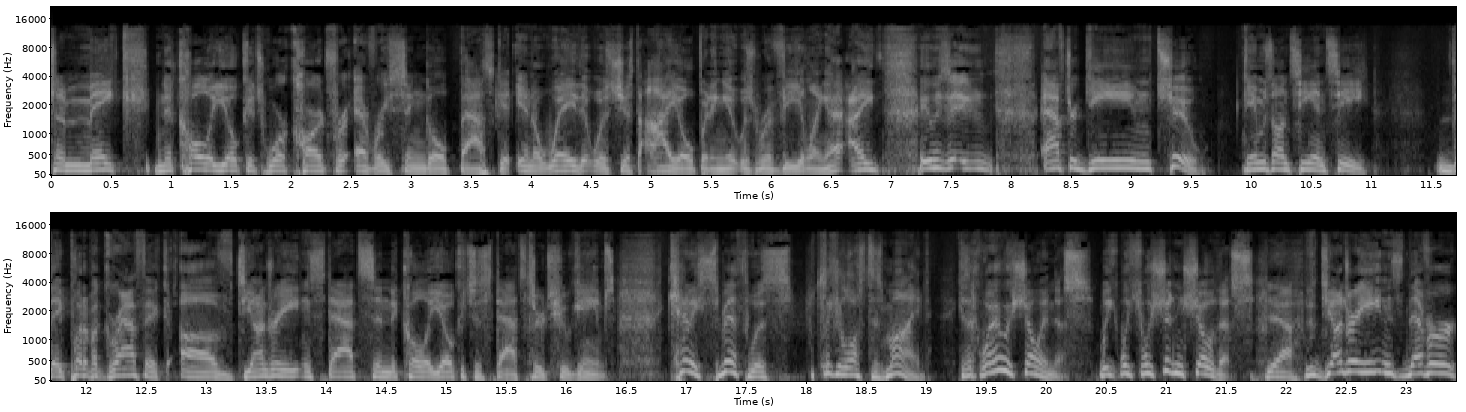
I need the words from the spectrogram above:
to make Nikola Jokic work hard for every single basket in a way that was just eye opening. It was revealing. I, I it was uh, after game two. Game was on TNT. They put up a graphic of DeAndre Ayton's stats and Nikola Jokic's stats through two games. Kenny Smith was, I think he lost his mind. He's like, why are we showing this? We, we, we shouldn't show this. Yeah. DeAndre Ayton's never,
